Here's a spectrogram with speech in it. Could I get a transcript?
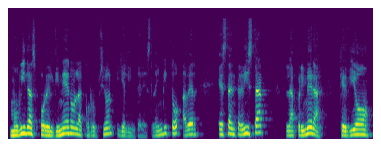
movidas por el dinero, la corrupción y el interés. Le invito a ver esta entrevista, la primera que dio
